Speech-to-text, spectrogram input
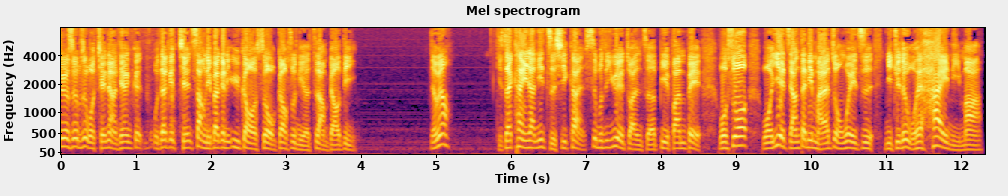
这个是不是我前两天跟我在跟前上礼拜跟你预告的时候，我告诉你的这档标的有没有？你再看一下，你仔细看，是不是越转折必翻倍？我说我叶子阳带你买了这种位置，你觉得我会害你吗？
